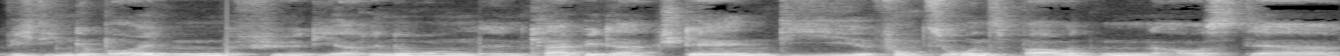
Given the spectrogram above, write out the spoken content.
wichtigen Gebäuden für die Erinnerung in Klaipeda stellen die Funktionsbauten aus der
